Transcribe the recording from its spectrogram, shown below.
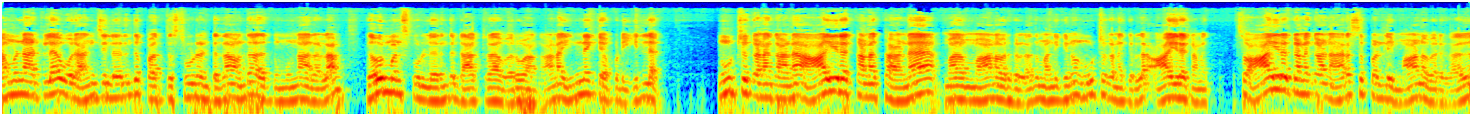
தமிழ்நாட்டில் ஒரு அஞ்சுல இருந்து பத்து ஸ்டூடெண்ட் தான் வந்து அதுக்கு முன்னாலெல்லாம் கவர்மெண்ட் ஸ்கூல்ல இருந்து டாக்டரா வருவாங்க. ஆனா இன்னைக்கு அப்படி இல்லை. நூற்றுக்கணக்கான ஆயிரக்கணக்கான ம- மாணவர்கள் அது மன்னிக்கணும் நூற்றுக்கணக்கு இல்லை ஆயிரக்கணக்கு. ஸோ ஆயிரக்கணக்கான அரசு பள்ளி மாணவர்கள்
